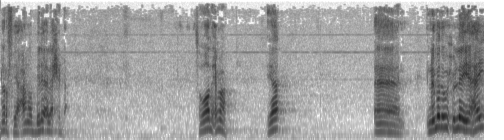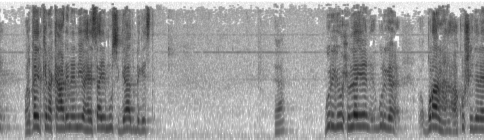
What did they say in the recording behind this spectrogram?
dhar fiican oo bilicla xidha. Soo waadix ma? Ya? Inamada wuxuu leeyahay war keyrkiina ka hadhinayniyo heesaa iyo muusiga aada u dhegeysta ya? Gurigii wuxuu leeyahy guriga qur'aan ha ku shidine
